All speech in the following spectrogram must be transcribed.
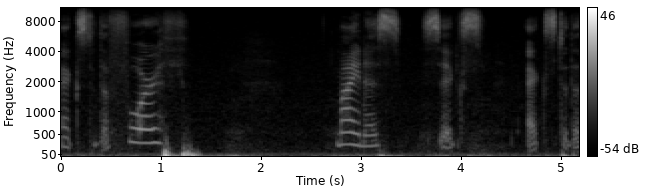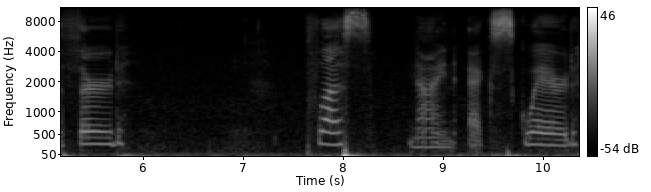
x to the fourth minus 6 x to the third plus 9x squared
